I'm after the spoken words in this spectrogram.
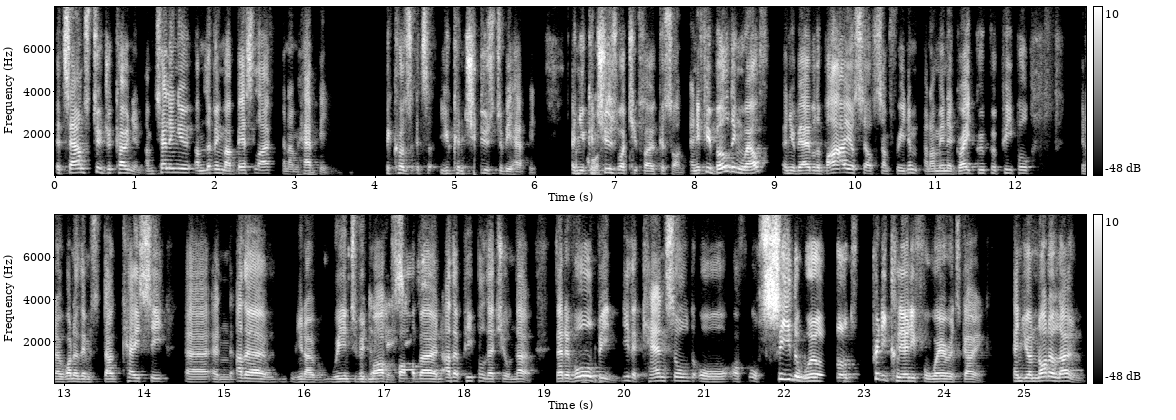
It sounds too draconian. I'm telling you, I'm living my best life and I'm happy because it's you can choose to be happy and you can choose what you focus on. And if you're building wealth and you'll be able to buy yourself some freedom, and I'm in a great group of people, you know, one of them is Doug Casey uh, and other, you know, we interviewed Doug Mark Casey. Faber and other people that you'll know that have all been either cancelled or, or or see the world pretty clearly for where it's going. And you're not alone.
